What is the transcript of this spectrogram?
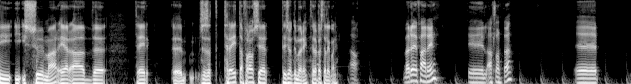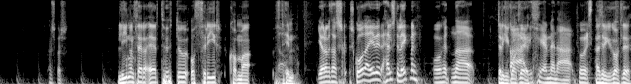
í, í, í sumar er að uh, þeir um, sagt, treyta frá sér til Sjóndi Möri, þeirra besta leikmanni. Já. Mörðu er farin til Atlanta. Uh, Hvað er spurs? Línan þeirra er 23,5 Ég var að mynda að sk- skoða yfir helstu leikmenn og hérna Þetta er ekki gott lið. Ég menna, þú veist. Þetta er ekki gott lið.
